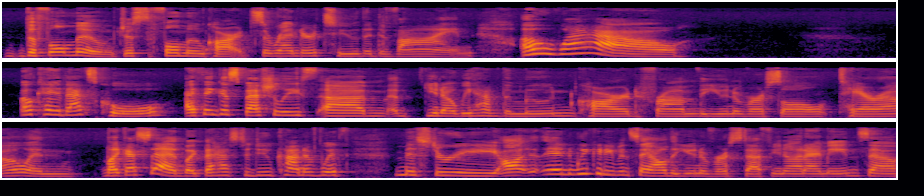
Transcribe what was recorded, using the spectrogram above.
the full moon, just the full moon card, surrender to the divine. Oh, wow. Okay, that's cool. I think especially, um, you know, we have the moon card from the Universal Tarot, and like I said, like that has to do kind of with mystery, and we could even say all the universe stuff. You know what I mean? So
